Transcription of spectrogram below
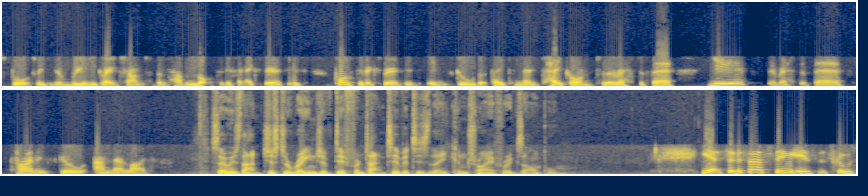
Sports Week is a really great chance for them to have lots of different experiences, positive experiences in school that they can then take on to the rest of their year, the rest of their time in school, and their life. So, is that just a range of different activities they can try, for example? Yeah, so the first thing is that schools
